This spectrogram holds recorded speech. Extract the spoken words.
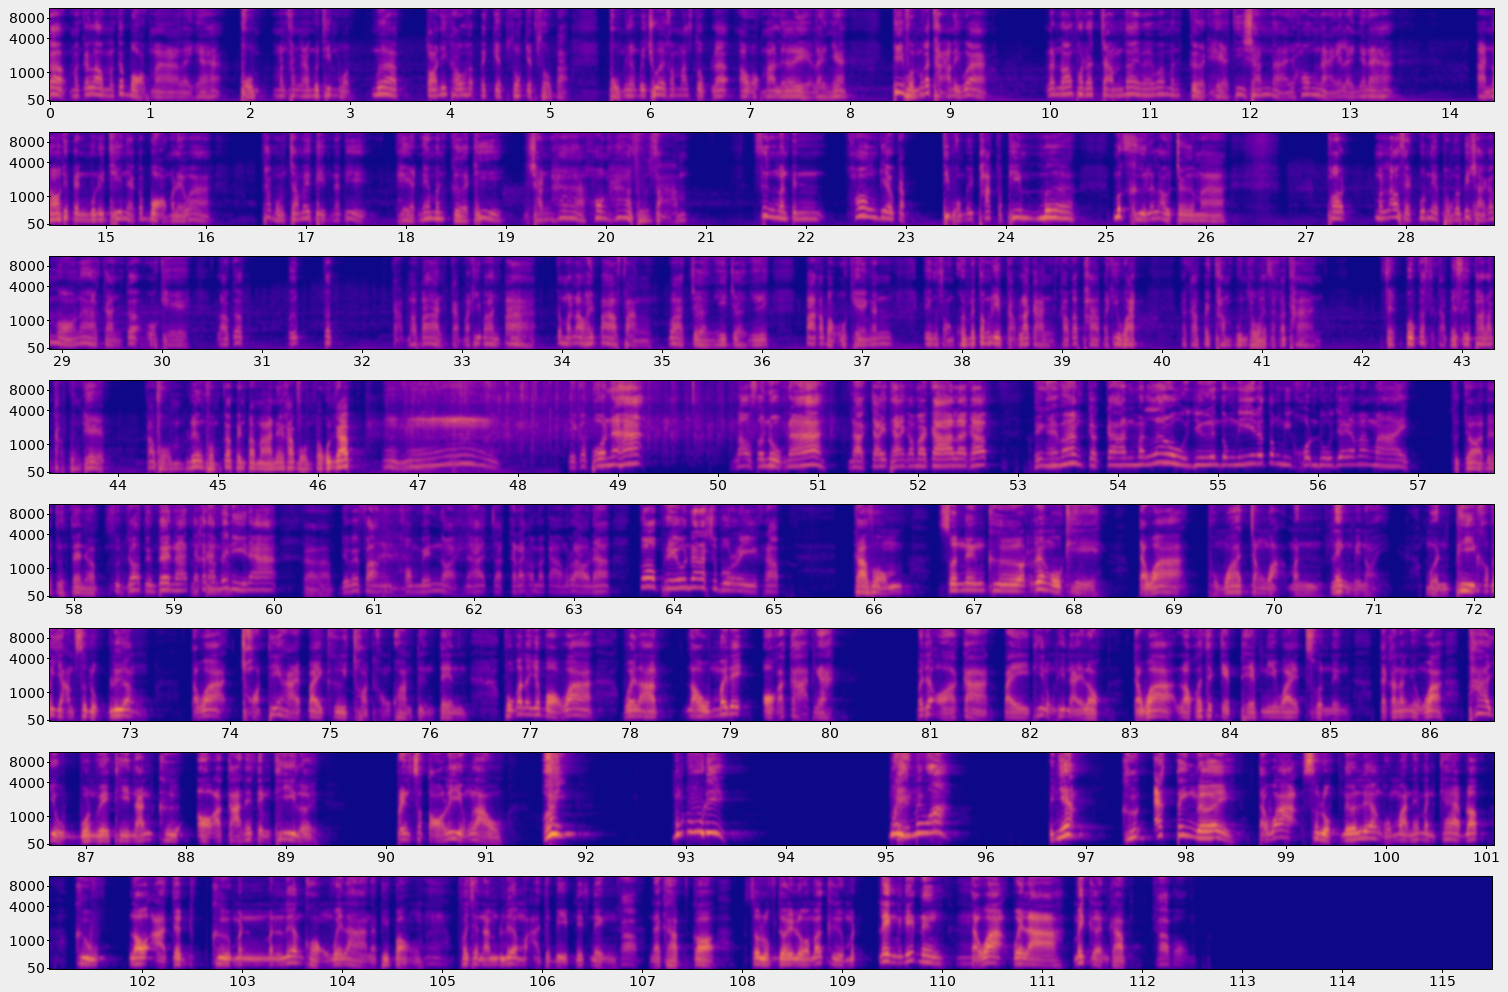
ก็มันก็เล่ามันก็บอกมาอะไรเงี้ยฮะผมมันทำงานมือทีมเมื่อตอนที่เขาไปเก็บทรงเก็บศพอะผมยังไปช่วยเขามัดศพแล้วเอาออกมาเลยอะไรเงี้ยพี่ผมมันก็ถามอีกว่า แล้วน้องพอจะจำได้ไหมว่ามันเกิดเหตุที่ชั้นไหนห้องไหนอะไรเงี้ยนะฮะอ่าน้องที่เป็นมูลนิธิเนี่ยก็บอกมาเลยว่า ถ้าผมจำไม่ผิดนะพี่เหตุเนี่ยมันเกิดที่ชั้น 5 ห้อง 503 ซึ่งมันเป็นห้องเดียวกับที่ผมไปพักกับพี่เมื่อเมื่อคืนแล้วเราเจอมาพอ มันเล่าเสร็จปุ๊บเนี่ยผมกับพี่ชายก็มองหน้ากันก็โอเค เราก็ปุ๊บก็กลับมาบ้านกลับมาที่บ้านป้า ก็มาเล่าให้ป้าฟังว่าเจออย่างนี้เจออย่างนี้ ป้าก็บอกโอเคงั้นเองสองคนไม่ต้องรีบกลับละกันเขาก็พาไปที่วัดนะครับไปทำบุญถวายสังฆทาน เสร็จปุ๊บก็กลับไปซื้อผ้าแล้วกลับกรุงเทพครับผมเรื่องผมก็เป็นประมาณนี้ครับ ผมขอบคุณครับอเอกพลนะฮะเล่าสนุกนะหนักใจแทนกรรมการแล้วครับ เป็นไงบ้างกับการมาเล่ายืนตรงนี้แล้วต้องมีคนดูเยอะแยะมากมาย สุดยอดเลยตื่นเต้นครับ สุดยอดตื่นเต้นนะ แต่ก็ทำได้ดีนะฮะ ครับ เดี๋ยวไปฟังคอมเมนต์หน่อยนะฮะ จากคณะกรรมการของเรานะฮะโก็พริ้วนาราชบุรีครับ ครับผม ส่วนหนึ่งคือเรื่องโอเค แต่ว่าผมว่าจังหวะมันเร่งไปหน่อย เหมือนพี่เขาพยายามสรุปเรื่อง แต่ว่าช็อตที่หายไปคือช็อตของความตื่นเต้น ผมก็เลยจะบอกว่าเวลาเราไม่ได้ออกอากาศไง ไม่ได้ออกอากาศไปที่หนงที่ไหนหรอก แต่ว่าเราก็จะเก็บเทปนี้ไว้ส่วนหนึ่ง แต่กำลังอยู่ว่าถ้าอยู่บนเวทีนั้นคือออกอาการให้เต็มที่เลย เป็นสตอรี่ของเรา เฮ้ย มึงดูดิ มึงเห็นไหมว่าอย่างเงี้ยคือ acting เลย แต่ว่าสรุปเนื้อเรื่องของมันให้มันแคบแล้วคือเราอาจจะคือมันมันเรื่องของเวลานะพี่ป๋องอืมเพราะฉะนั้นเรื่องมันอาจจะบีบนิดนึงครับนะครับ ก็สรุปโดยรวมก็คือมันเร่งไปนิดนึงอืมแต่ว่าเวลาไม่เกินครับ ครับผม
